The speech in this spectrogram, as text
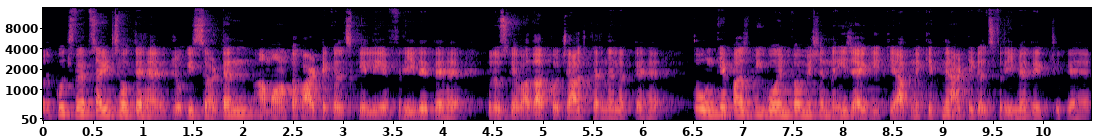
पर कुछ वेबसाइट्स होते हैं जो कि सर्टन अमाउंट ऑफ़ आर्टिकल्स के लिए फ्री देते हैं, फिर उसके बाद आपको चार्ज करने लगते हैं। तो उनके पास भी वो इन्फॉर्मेशन नहीं जाएगी कि आपने कितने आर्टिकल्स फ्री में देख चुके हैं।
